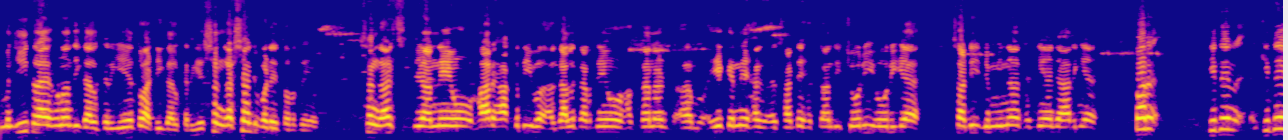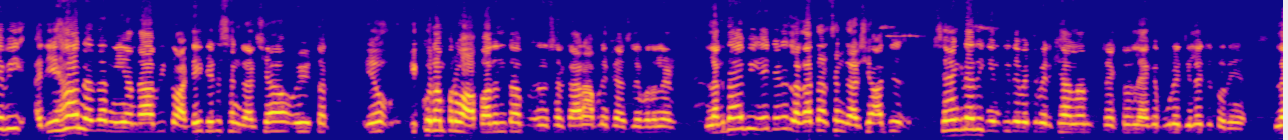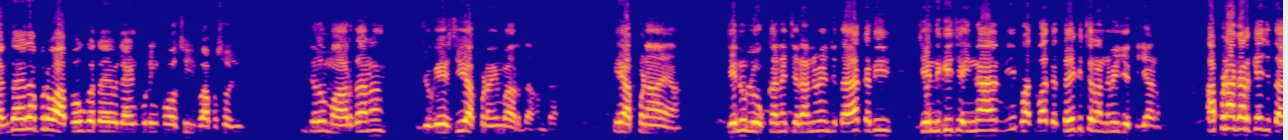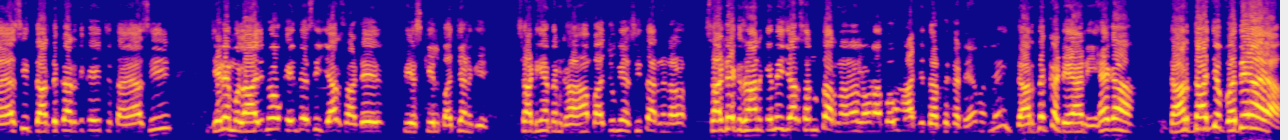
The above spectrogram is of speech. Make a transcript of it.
ਮਨਜੀਤ ਰਾਏ ਉਹਨਾਂ ਦੀ ਗੱਲ ਕਰੀਏ ਤੁਹਾਡੀ ਗੱਲ ਕਰੀਏ ਸੰਘਰਸ਼ਾਂ 'ਚ ਬੜੇ ਤੁਰਦੇ ਹੋ। ਸੰਘਰਸ਼ 'ਚ ਹੋ ਹਰ ਹੱਕ ਦੀ ਗੱਲ ਕਰਦੇ ਹੋ ਹੱਕਾਂ ਨਾਲ ਇਹ ਕਹਿੰਦੇ ਸਾਡੇ ਹੱਕਾਂ ਦੀ ਚੋਰੀ ਹੋ ਰਹੀ ਹੈ ਸਾਡੀ ਜ਼ਮੀਨਾਂ ਠੱਗੀਆਂ ਜਾ ਰਹੀਆਂ। ਪਰ ਕਿਤੇ ਕਿਤੇ ਵੀ ਅਜਿਹਾ ਨਜ਼ਰ ਨਹੀਂ ਆਉਂਦਾ ਵੀ ਤੁਹਾਡੇ ਜਿਹੜੇ ਸੰਘਰਸ਼ ਆ ਉਹ ਇਹ ਇੱਕੋਦਮ ਪ੍ਰਭਾਵ ਪਾ ਦੇਣ ਤਾਂ ਸਰਕਾਰਾਂ ਆਪਣੇ ਫੈਸਲੇ ਬਦਲ ਲੈਣ। ਲੱਗਦਾ ਹੈ ਵੀ ਇਹ ਜਿਹੜੇ ਲਗਾਤਾਰ ਸੰਘਰਸ਼ ਆ, ਅੱਜ ਸੈਂਕੜੇ ਦੀ ਗਿਣਤੀ ਦੇ ਵਿੱਚ ਮੇਰੇ ਖਿਆਲ ਨਾਲ ਟਰੈਕਟਰ ਲੈ ਕੇ ਪੂਰੇ ਜ਼ਿਲ੍ਹੇ 'ਚ ਤੁਰੇ ਆ। ਲੱਗਦਾ ਇਹਦਾ ਪ੍ਰਭਾਵ ਪਊਗਾ ਤਾਂ ਇਹ ਲੈਂਡ ਪੂਲਿੰਗ ਪਾਲਿਸੀ ਵਾਪਸ ਹੋ ਜੂ। ਜਦੋਂ ਮਾਰਦਾ ਨਾ ਜੁਗੇਸ਼ ਜੀ ਆਪਣਾ ਹੀ ਮਾਰਦਾ ਹੁੰਦਾ ਇਹ ਆਪਣਾ ਆ। ਜਿਹਨੂੰ ਲੋਕਾਂ ਨੇ 94 ਜਿਤਾਇਆ ਕਦੀ ਜ਼ਿੰਦਗੀ 'ਚ ਇੰਨਾ ਨਹੀਂ ਫਤਵਾ ਦਿੱਤਾ ਕਿ 94 ਜਿੱਤ ਜਾਣ। ਆਪਣਾ ਕਰਕੇ ਜਿਤਾਇਆ ਸੀ ਦਰਦ ਕਰਕੇ ਜਿਤਾਇਆ ਸੀ। ਜਿਹੜੇ ਮੁਲਾਜ਼ਮ ਉਹ ਕਹਿੰਦੇ ਸੀ ਯਾਰ ਸਾਡੇ ਪੇ ਸਕੇਲ ਵੱਧ ਜਾਣਗੇ। ਸਾਡੀਆਂ ਤਨਖਾਹਾਂ ਵੱਜੂਗੀਆਂ ਅਸੀਂ ਧਰਨੇ ਨਾਲ ਸਾਡੇ ਕਿਸਾਨ ਕਹਿੰਦੇ ਯਾਰ ਸਾਨੂੰ ਧਰਨਾ ਨਾ ਲਾਉਣਾ ਪਊ ਅੱਜ ਦਰਦ ਘਟਿਆ ਬੰਦੇ ਨਹੀਂ ਦਰਦ ਘਟਿਆ ਨਹੀਂ ਹੈਗਾ। ਦਰਦ ਅੱਜ ਵਧਿਆ ਆ।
